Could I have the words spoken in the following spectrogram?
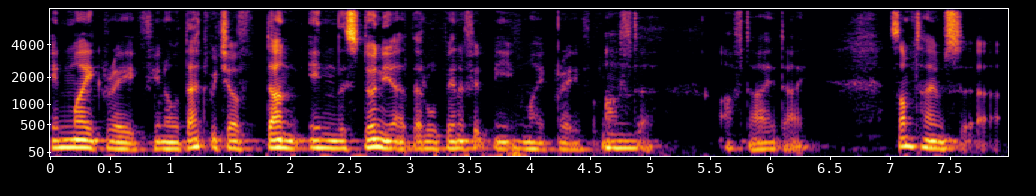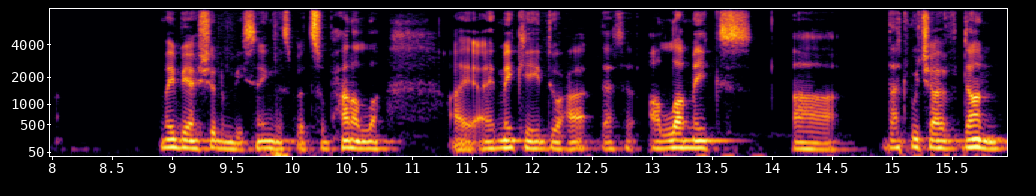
in my grave. You know that which I've done in this dunya that will benefit me in my grave after after I die. Sometimes uh, maybe I shouldn't be saying this, but Subhanallah, I, I make a du'a that Allah makes uh, that which I've done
